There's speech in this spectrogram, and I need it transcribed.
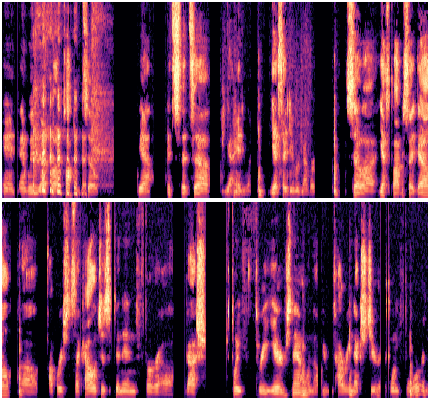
and and we ended up uh, talking. So, yeah, it's it's uh yeah. Anyway, yes, I do remember. So uh, yes, Bobby Sidell, uh, operations psychologist, been in for uh, gosh, 23 years now, and I'll be retiring next year at 24. And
